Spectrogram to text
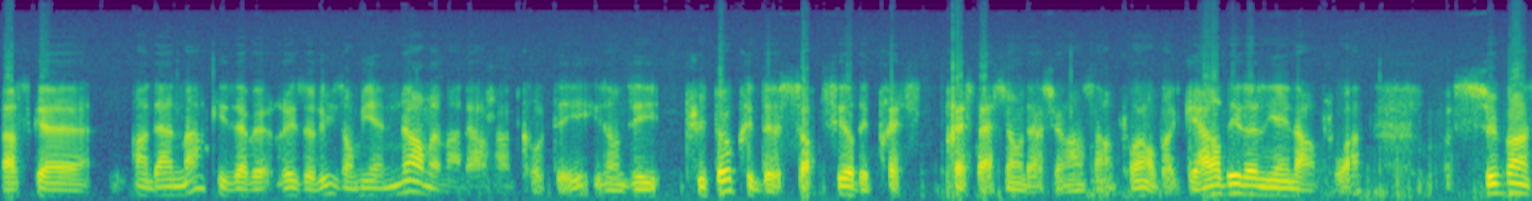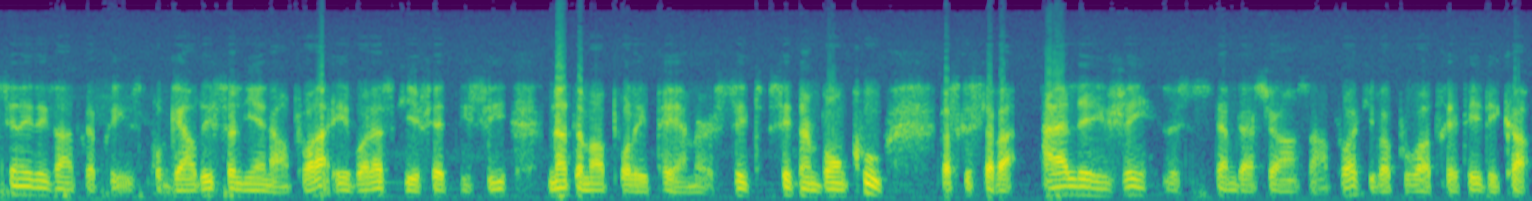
Parce qu'en Danemark, ils avaient résolu, ils ont mis énormément d'argent de côté. Ils ont dit, plutôt que de sortir des prestations d'assurance emploi, on va garder le lien d'emploi, on va subventionner les entreprises pour garder ce lien d'emploi. Et voilà ce qui est fait ici, notamment pour les PME. C'est un bon coup parce que ça va alléger le système d'assurance emploi qui va pouvoir traiter des cas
